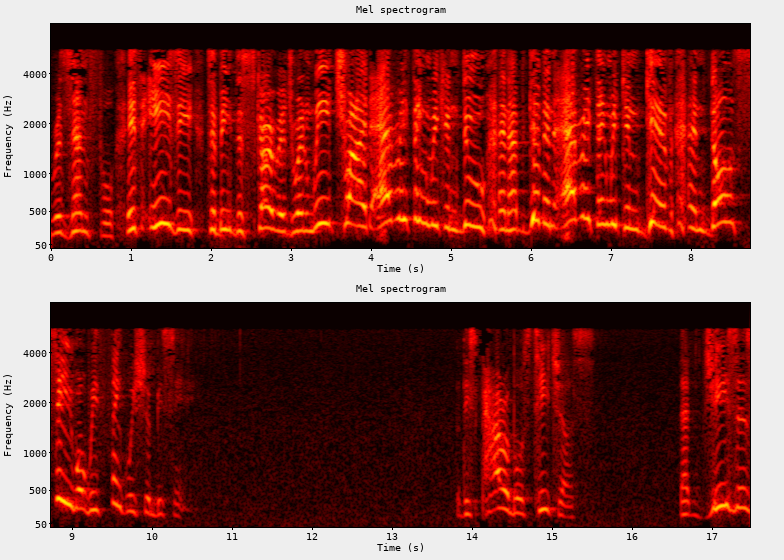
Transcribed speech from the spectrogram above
resentful. It's easy to be discouraged when we tried everything we can do and have given everything we can give and don't see what we think we should be seeing. But these parables teach us that Jesus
